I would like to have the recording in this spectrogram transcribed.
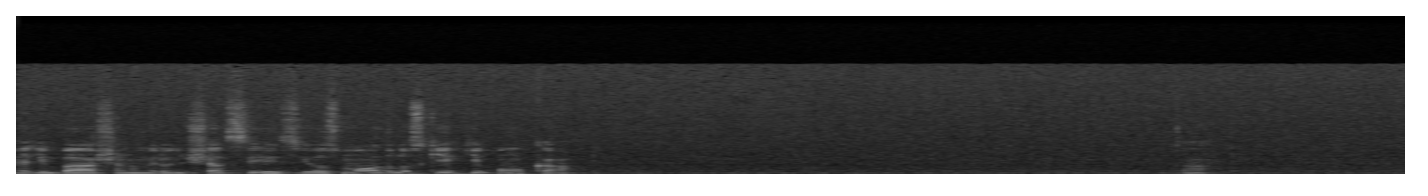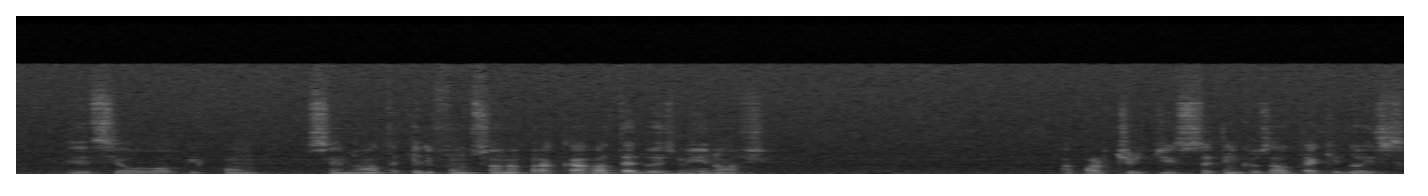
ele baixa o número de chassis e os módulos que equipam o carro. Tá. Esse é o Opcom. Você nota que ele funciona para carro até 2009. A partir disso você tem que usar o TEC 2.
